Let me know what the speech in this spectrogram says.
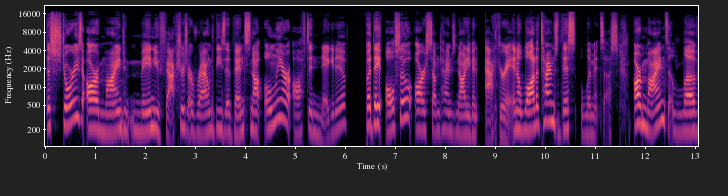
the stories our mind manufactures around these events not only are often negative, but they also are sometimes not even accurate. And a lot of times this limits us. Our minds love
